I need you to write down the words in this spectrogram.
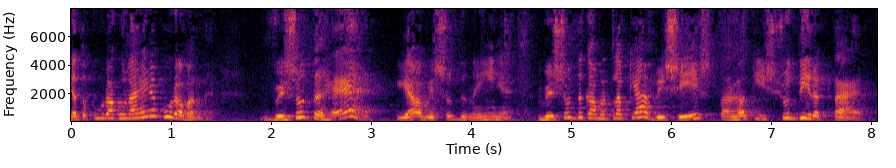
या तो पूरा खुला है या पूरा बंद है। विशुद्ध है या विशुद्ध नहीं है? विशुद्ध का मतलब क्या? विशेष तरह की शुद्धि रखता है।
